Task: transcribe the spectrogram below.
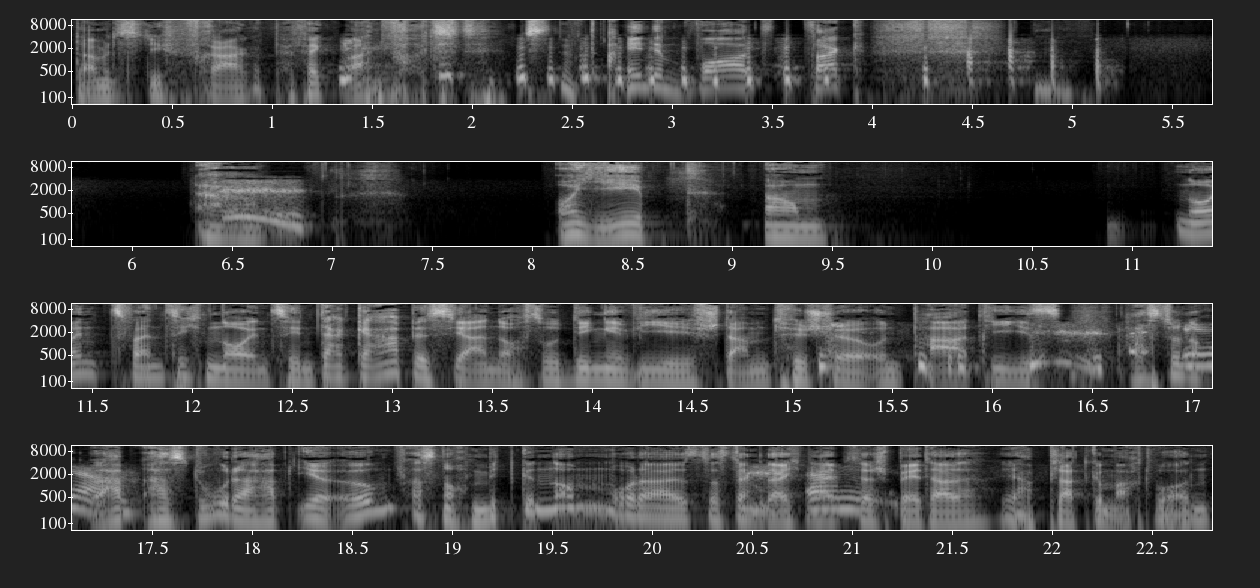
damit ist die Frage perfekt beantwortet. Mit einem Wort, zack. Ähm, oh je. Ähm, 2019, da gab es ja noch so Dinge wie Stammtische und Partys. Hast du noch, ja. hab, hast du oder habt ihr irgendwas noch mitgenommen oder ist das dann gleich ein halbes Jahr ähm, später ja platt gemacht worden?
